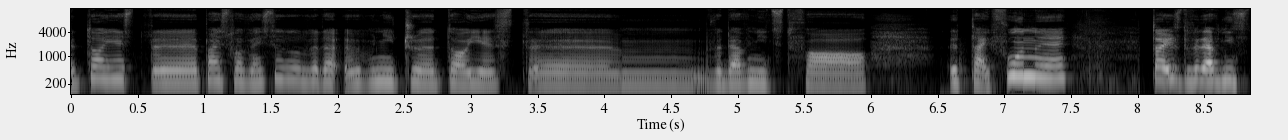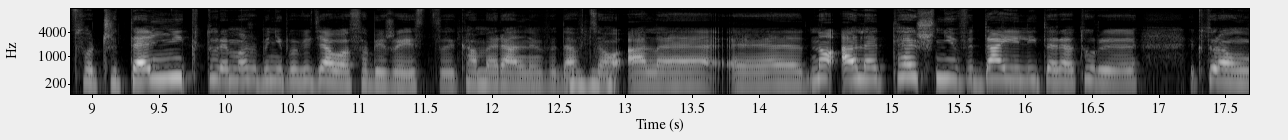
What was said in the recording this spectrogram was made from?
E, to jest e, Państwowy Instytut Wydawniczy, to jest e, wydawnictwo Tajfuny. To jest wydawnictwo Czytelnik, które może by nie powiedziało sobie, że jest kameralnym wydawcą, mhm. ale, e, no, ale też nie wydaje literatury, którą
